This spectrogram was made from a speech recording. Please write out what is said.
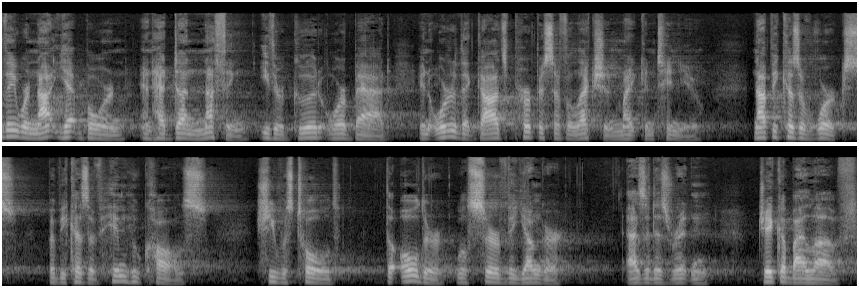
they were not yet born and had done nothing, either good or bad, in order that God's purpose of election might continue, not because of works, but because of him who calls, she was told, The older will serve the younger. As it is written, Jacob I loved,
